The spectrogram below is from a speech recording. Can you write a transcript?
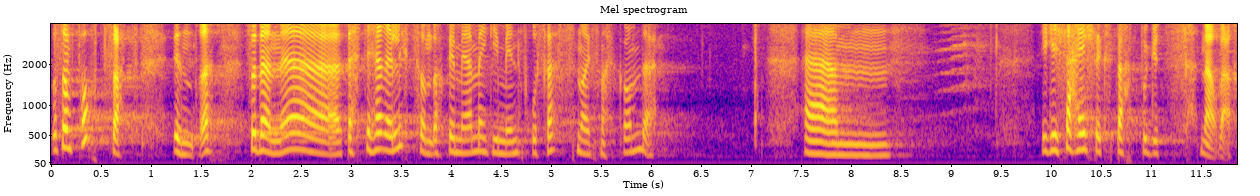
Og som fortsatt undrer. Så denne, dette her er litt sånn dere er med meg i min prosess når jeg snakker om det. Um, jeg er ikke helt ekspert på Guds nærvær.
